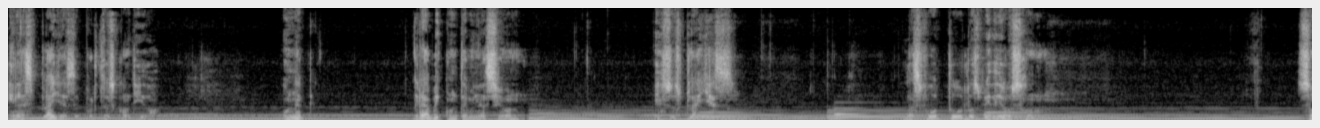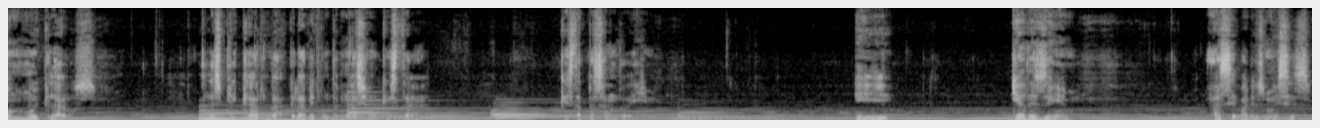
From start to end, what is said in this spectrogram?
en las playas de Puerto Escondido. Una grave contaminación en sus playas. Las fotos, los videos son, son muy claros al explicar la grave contaminación que está, que está pasando ahí. Y ya desde hace varios meses,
